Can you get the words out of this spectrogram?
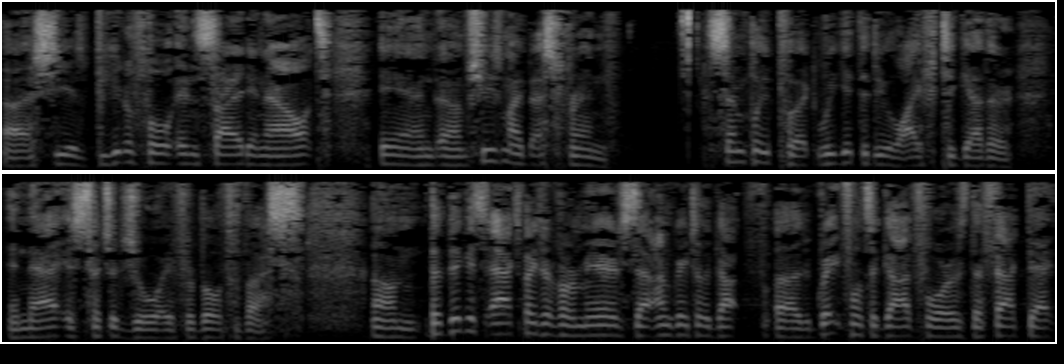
Uh, she is beautiful inside and out. And um, she's my best friend. Simply put, we get to do life together, and that is such a joy for both of us. Um, the biggest aspect of our marriage that I'm grateful to, God, uh, grateful to God for is the fact that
